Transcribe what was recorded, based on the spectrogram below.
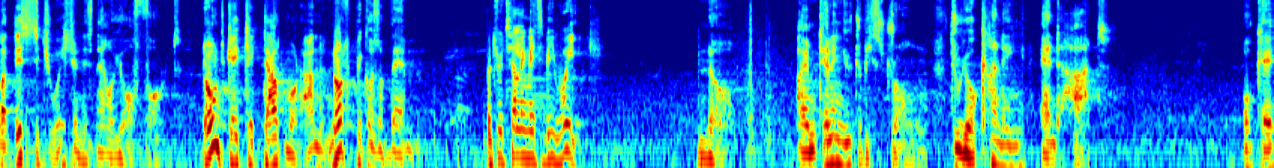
but this situation is now your fault. Don't get kicked out, Moran, not because of them. But you're telling me to be weak. No. I am telling you to be strong through your cunning and heart. Okay?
